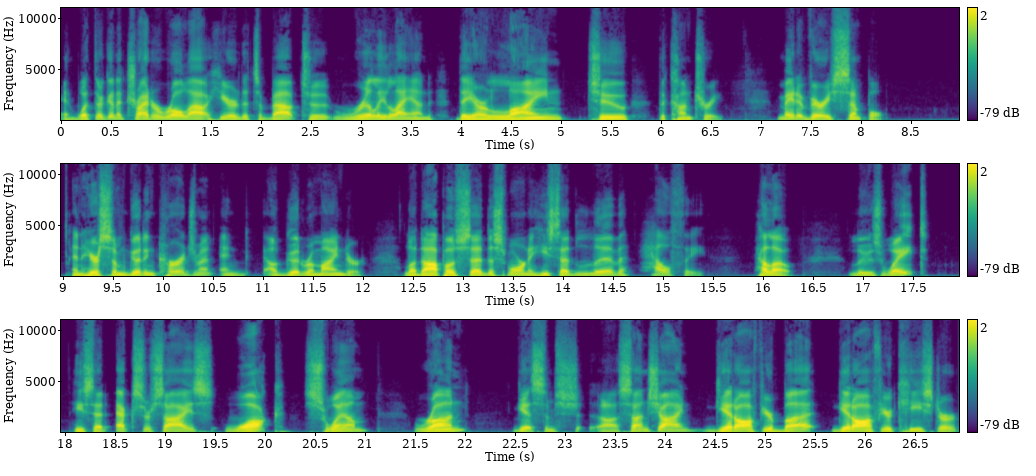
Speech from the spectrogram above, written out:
And what they're going to try to roll out here that's about to really land, they are lying to the country. Made it very simple. And here's some good encouragement and a good reminder. Ladapo said this morning, he said, live healthy. Hello. Lose weight. He said, exercise, walk, swim, run, get some sh- uh, sunshine, get off your butt, get off your keister,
